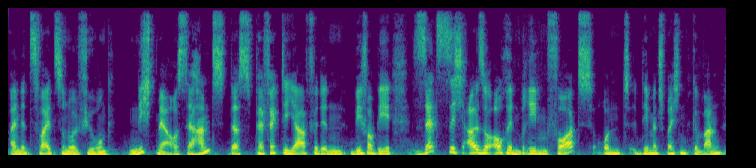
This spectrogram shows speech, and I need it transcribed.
eine 2 zu 0 Führung nicht mehr aus der Hand. Das perfekte Jahr für den BVB setzt sich also auch in Bremen fort und dementsprechend gewann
